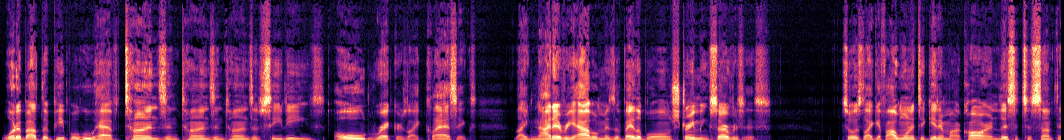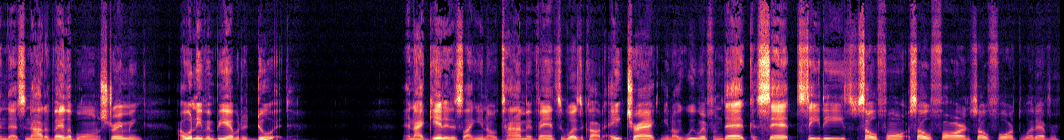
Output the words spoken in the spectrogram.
what about the people who have tons and tons and tons of CDs, old records like classics? Like not every album is available on streaming services. So it's like if I wanted to get in my car and listen to something that's not available on streaming, I wouldn't even be able to do it and I get it. It's like you know, time advance. What is it called? Eight track. You know, we went from that cassette, CDs, so far, so far, and so forth, whatever,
